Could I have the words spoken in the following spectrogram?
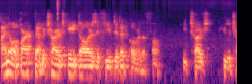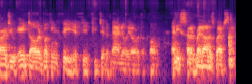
I know a park that would charge eight dollars if you did it over the phone. He charged he would charge you eight dollar booking fee if if you did it manually over the phone, and he said it right on his website.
